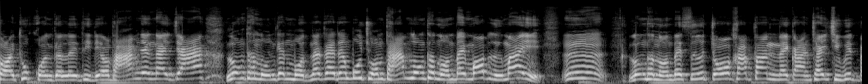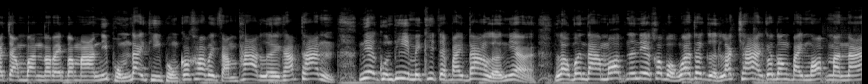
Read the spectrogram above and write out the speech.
ซอยทุกคนกันเลยทีเดียวถามยังไงจ๊ะลงถนนกันหมดนะครับท่านผู้ชมถามลงถนนไปม็อบหรือไม่ อืมลงถนนไปซื้อโจ๊กครับท่านในการใช้ชีวิตประจำวันอะไรประมาณนี้ผมได้ทีผมก็เข้าไปสัมภาษณ์เลยครับท่าน เนี่ยคุณพี่ไม่คิดจะไปบ้างเหรอเนี่ย เราบรรดาม็อบนะเนี่ยเขาบอกว่าถ้าเกิดรักชาติก็ต้องไปม็อบมันนะ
